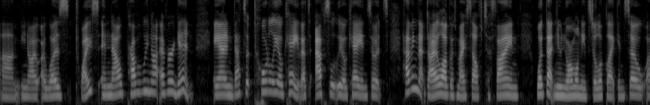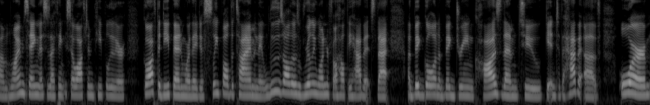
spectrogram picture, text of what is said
Um, you know, I, I, was twice and now probably not ever again. And that's a, totally okay. That's absolutely okay. And so it's having that dialogue with myself to find what that new normal needs to look like. And so, um, why I'm saying this is I think so often people either go off the deep end where they just sleep all the time and they lose all those really wonderful, healthy habits that a big goal and a big dream cause them to get into the habit of, or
